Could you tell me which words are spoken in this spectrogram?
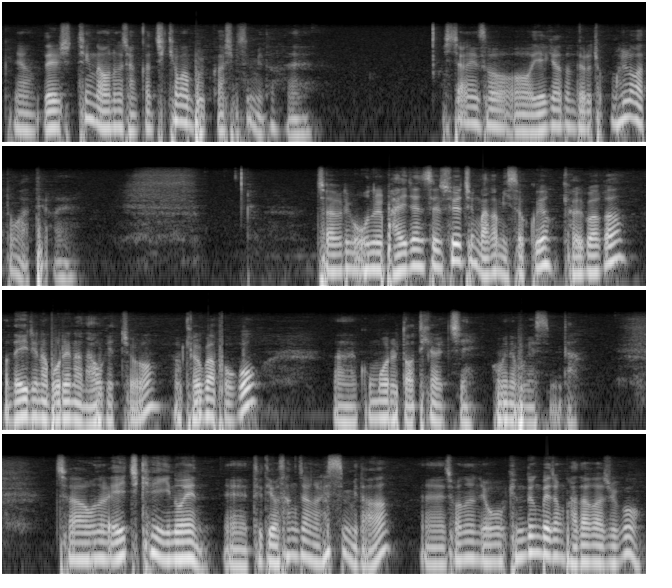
그냥 내일 슈팅 나오는 거 잠깐 지켜만 볼까 싶습니다 예. 시장에서 어, 얘기하던 대로 조금 흘러갔던 것 같아요 예. 자 그리고 오늘 바이젠셀 수요증 마감이 있었고요 결과가 뭐 내일이나 모레나 나오겠죠 어, 결과 보고 어, 공모를 또 어떻게 할지 고민해 보겠습니다 자, 오늘 HK 이노엔 예, 드디어 상장을 했습니다. 예, 저는 요거 균등 배정 받아가지고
